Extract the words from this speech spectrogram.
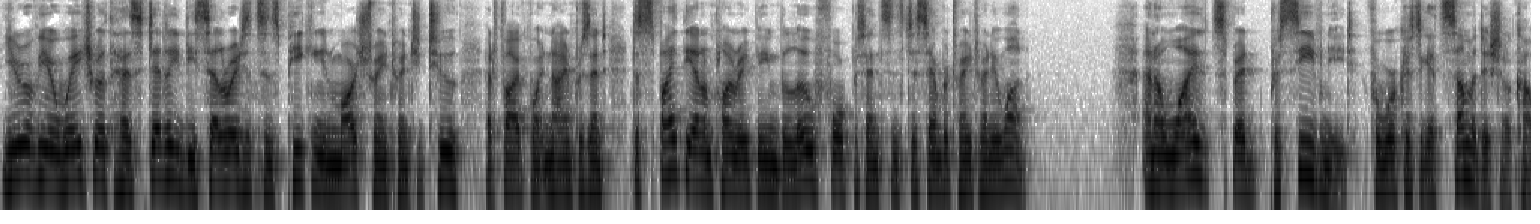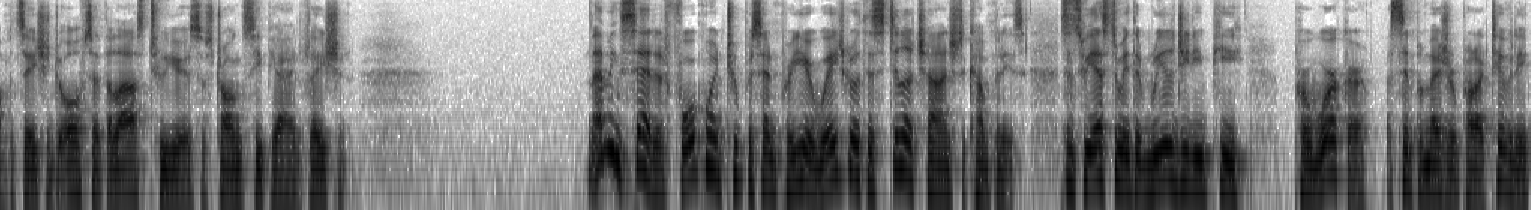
Year over year wage growth has steadily decelerated since peaking in March 2022 at 5.9%, despite the unemployment rate being below 4% since December 2021 and a widespread perceived need for workers to get some additional compensation to offset the last two years of strong CPI inflation. That being said, at 4.2% per year, wage growth is still a challenge to companies, since we estimate that real GDP per worker, a simple measure of productivity,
